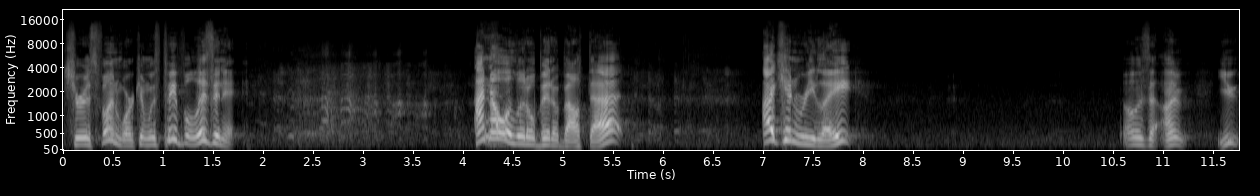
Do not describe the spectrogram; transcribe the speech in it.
Sure is fun working with people, isn't it? I know a little bit about that. I can relate. Oh, is it? I'm, you,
